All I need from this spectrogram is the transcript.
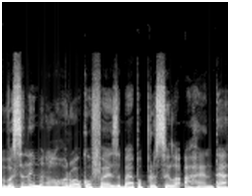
восени минулого року ФСБ попросила агента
